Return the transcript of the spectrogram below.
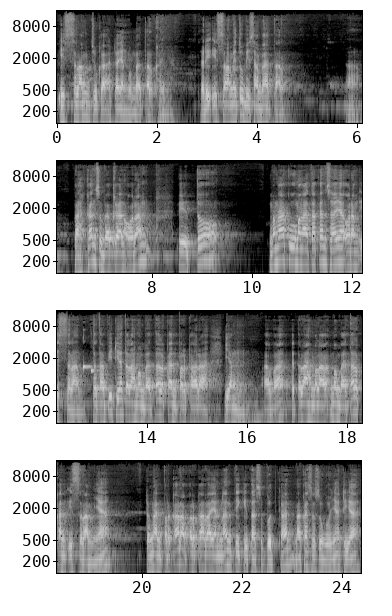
Islam juga ada yang membatalkannya. Jadi Islam itu bisa batal. Nah, bahkan sebagian orang itu mengaku mengatakan saya orang Islam, tetapi dia telah membatalkan perkara yang apa? telah membatalkan Islamnya dengan perkara-perkara yang nanti kita sebutkan, maka sesungguhnya dia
